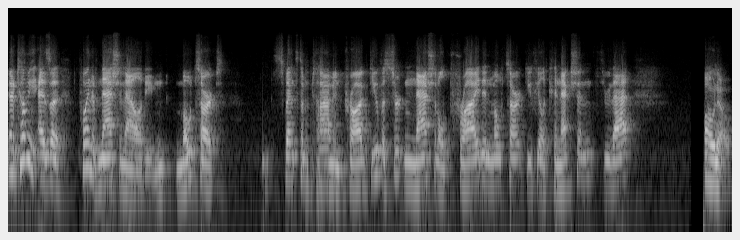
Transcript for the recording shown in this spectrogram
Now tell me, as a point of nationality, Mozart spent some time in Prague. Do you have a certain national pride in Mozart? Do you feel a connection through that? Oh no,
